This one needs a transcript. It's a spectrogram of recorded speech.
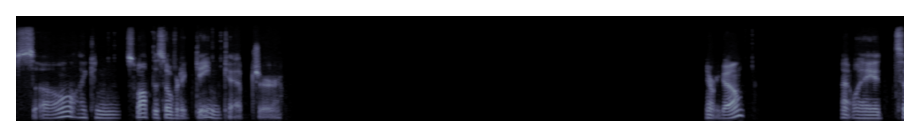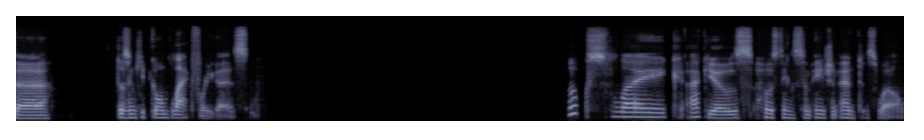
So I can swap this over to game capture. There we go. That way it uh, doesn't keep going black for you guys. Looks like Akio's hosting some Ancient Ent as well.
